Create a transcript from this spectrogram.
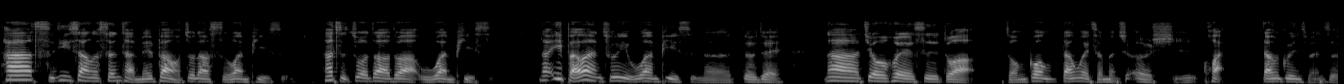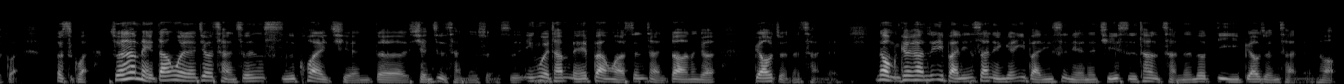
它实际上的生产没办法做到十万 piece，它只做到多少？五万 piece，那一百万除以五万 piece 呢，对不对？那就会是多少？总共单位成本是二十块，单位固定成本是二十块。二十块，所以它每单位呢就产生十块钱的闲置产能损失，因为它没办法生产到那个标准的产能。那我们可以看这一百零三年跟一百零四年呢，其实它的产能都低于标准产能哈。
